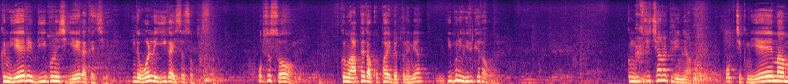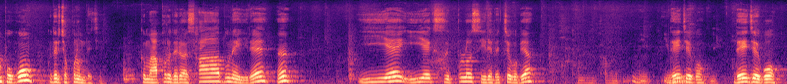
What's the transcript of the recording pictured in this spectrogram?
그럼 얘를 미분은 식 얘가 되지. 근데 원래 2가 있었어 없었어? 없었어. 그럼 앞에다 곱하기 몇 분이면 2분은 이렇게 라고. 그럼 굳이 치환할 필요 있냐? 없지. 그럼 얘만 보고 그대로 적분하면 되지. 그럼 앞으로 내려가 4분의 1에 어? 2에 2x 플러스 1의 몇 제곱이야? 3 4분의 2네 제곱. 네. 네 제곱.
